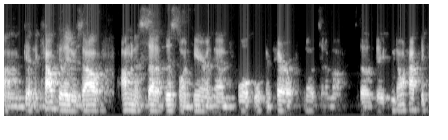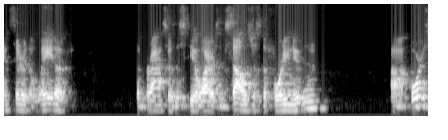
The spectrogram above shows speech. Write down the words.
um, getting the calculators out, I'm going to set up this one here, and then we'll, we'll compare notes in a moment. So they, we don't have to consider the weight of the brass or the steel wires themselves, just the 40 Newton uh, force.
